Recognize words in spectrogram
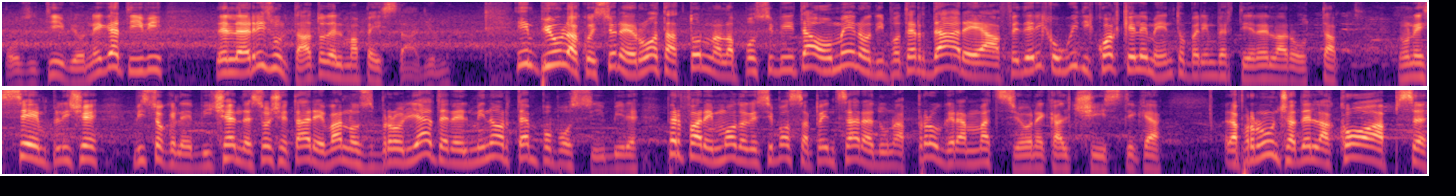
positivi o negativi, del risultato del Mapei Stadium. In più la questione ruota attorno alla possibilità o meno di poter dare a Federico Guidi qualche elemento per invertire la rotta. Non è semplice, visto che le vicende societarie vanno sbrogliate nel minor tempo possibile, per fare in modo che si possa pensare ad una programmazione calcistica. La pronuncia della Coaps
